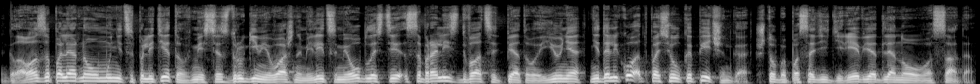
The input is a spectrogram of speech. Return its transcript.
Глава Заполярного муниципалитета вместе с другими важными лицами области собрались 25 июня недалеко от поселка Печенга, чтобы посадить деревья для нового сада.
